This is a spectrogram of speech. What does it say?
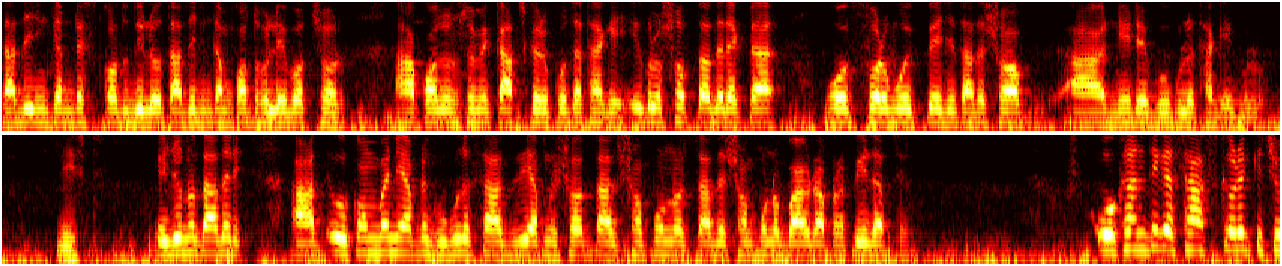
তাদের ইনকাম ট্যাক্স কত দিল, তাদের ইনকাম কত হলো এবছর কজন শ্রমিক কাজ করে কোথায় থাকে? এগুলো সব তাদের একটা ওয়েব ফর্ম ওয়েব পেজে তাদের সব নেটে গুগলে থাকে এগুলো লিস্ট এই জন্য তাদের ওই কোম্পানি আপনি গুগলে সার্চ দিয়ে আপনি সম্পূর্ণ, তাদের সম্পূর্ণ বায়োটা আপনারা পেয়ে যাচ্ছেন। ওখান থেকে সার্চ করে কিছু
